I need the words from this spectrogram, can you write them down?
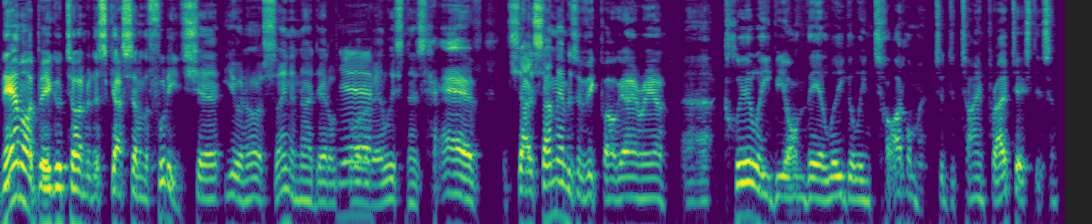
now might be a good time to discuss some of the footage uh, you and I have seen, and no doubt a lot of our listeners have. It shows some members of VicPol going around uh, clearly beyond their legal entitlement to detain protesters. And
